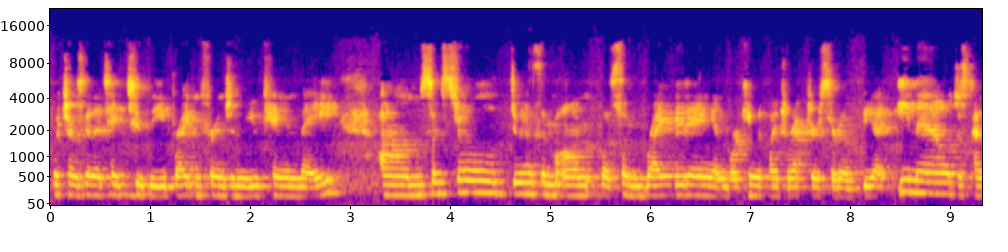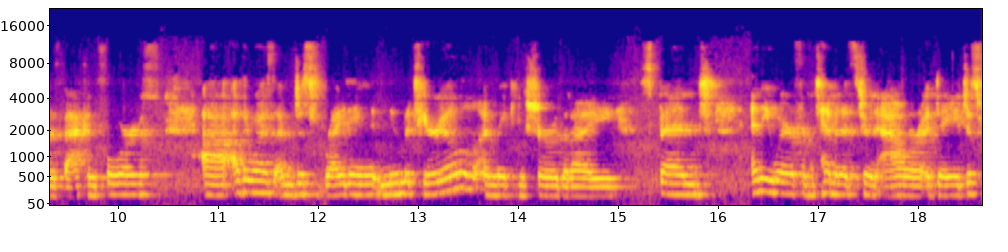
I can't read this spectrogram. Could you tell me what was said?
which I was going to take to the Brighton Fringe in the UK in May. Um, so I'm still doing some on some writing and working with my director sort of via email, just kind of back and forth. Uh, otherwise, I'm just writing new material. I'm making sure that I spend anywhere from 10 minutes to an hour a day just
